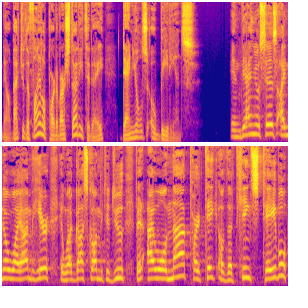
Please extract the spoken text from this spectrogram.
Now back to the final part of our study today, Daniel's obedience. And Daniel says, I know why I'm here and what God's called me to do, but I will not partake of the king's table.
